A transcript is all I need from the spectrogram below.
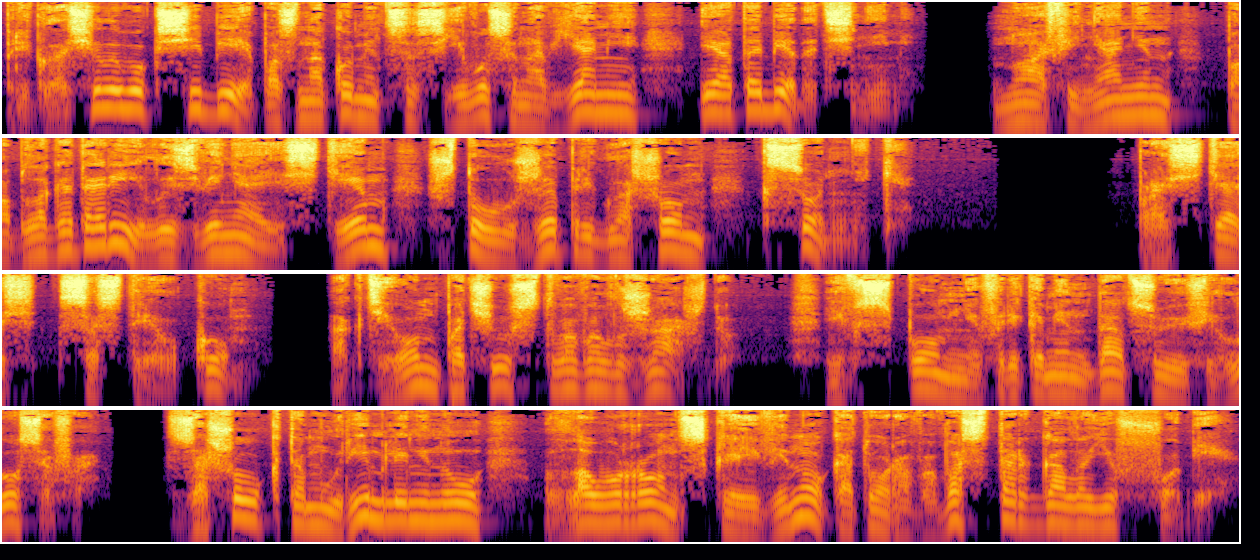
пригласил его к себе познакомиться с его сыновьями и отобедать с ними. Но афинянин поблагодарил, извиняясь тем, что уже приглашен к соннике. Простясь со стрелком, Актион почувствовал жажду и, вспомнив рекомендацию философа, зашел к тому римлянину, лауронское вино которого восторгала Евфобия.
